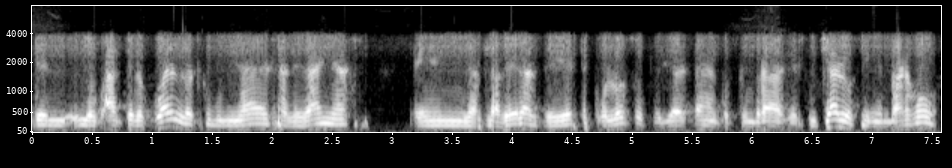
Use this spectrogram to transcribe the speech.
del, ante lo cual las comunidades aledañas en las laderas de este coloso pues ya están acostumbradas a escucharlo. Sin embargo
